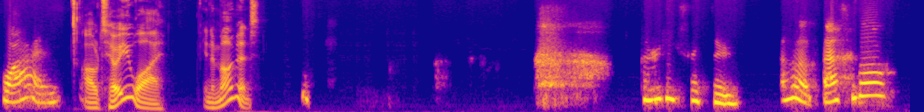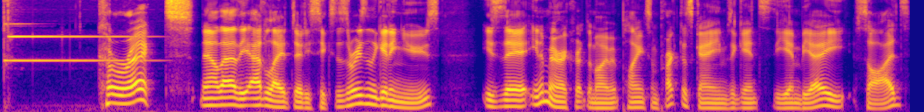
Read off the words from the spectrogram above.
Why? I'll tell you why in a moment. 36ers. Oh, basketball? correct. Now they're the Adelaide 36ers. The reason they're getting news is they're in America at the moment playing some practice games against the NBA sides.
